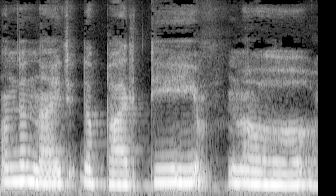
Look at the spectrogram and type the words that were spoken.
on the night the party uh,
